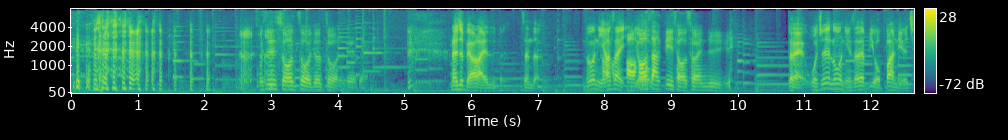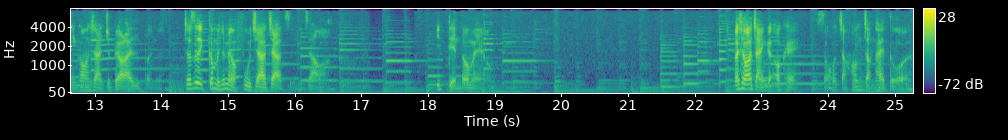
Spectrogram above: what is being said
不是说做就做的，对不对？那就不要来日本，真的。如果你要在好好上地球村旅，对，我觉得如果你在有伴侣的情况下，你就不要来日本了，就是根本就没有附加价值，你知道吗？一点都没有。而且我要讲一个，OK，我讲好像讲太多了，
